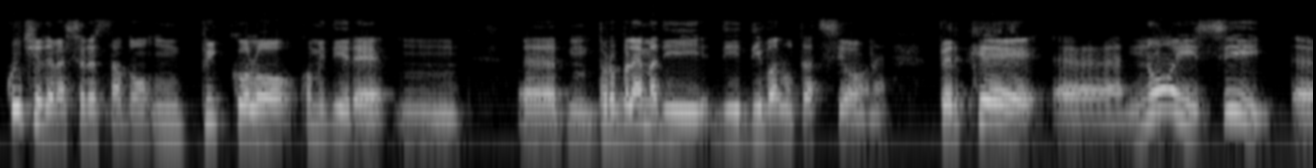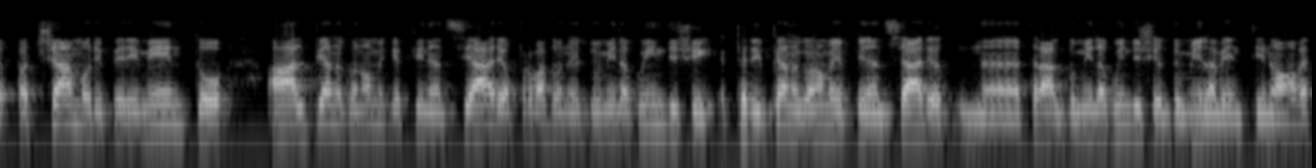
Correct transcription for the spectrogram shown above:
Qui ci deve essere stato un piccolo, come dire, mh, mm, eh, problema di, di, di, valutazione, perché eh, noi sì eh, facciamo riferimento al piano economico e finanziario approvato nel 2015 per il piano economico e finanziario mh, tra il 2015 e il 2029,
